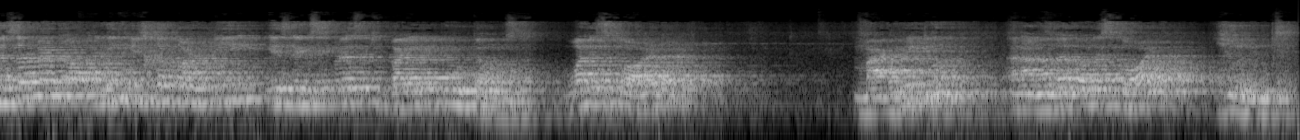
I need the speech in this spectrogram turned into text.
measurement of any physical quantity is expressed by two terms. One is called magnitude and another one is called unit.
